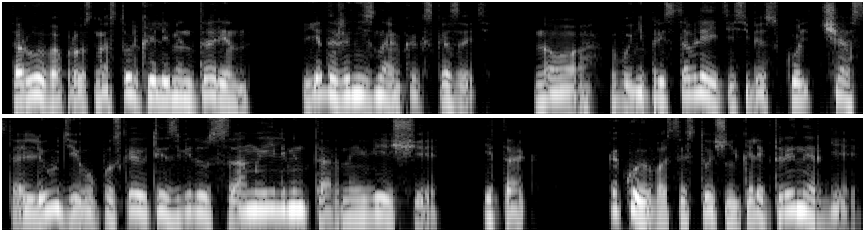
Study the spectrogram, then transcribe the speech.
Второй вопрос настолько элементарен, я даже не знаю, как сказать. Но вы не представляете себе, сколь часто люди упускают из виду самые элементарные вещи. Итак, какой у вас источник электроэнергии?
